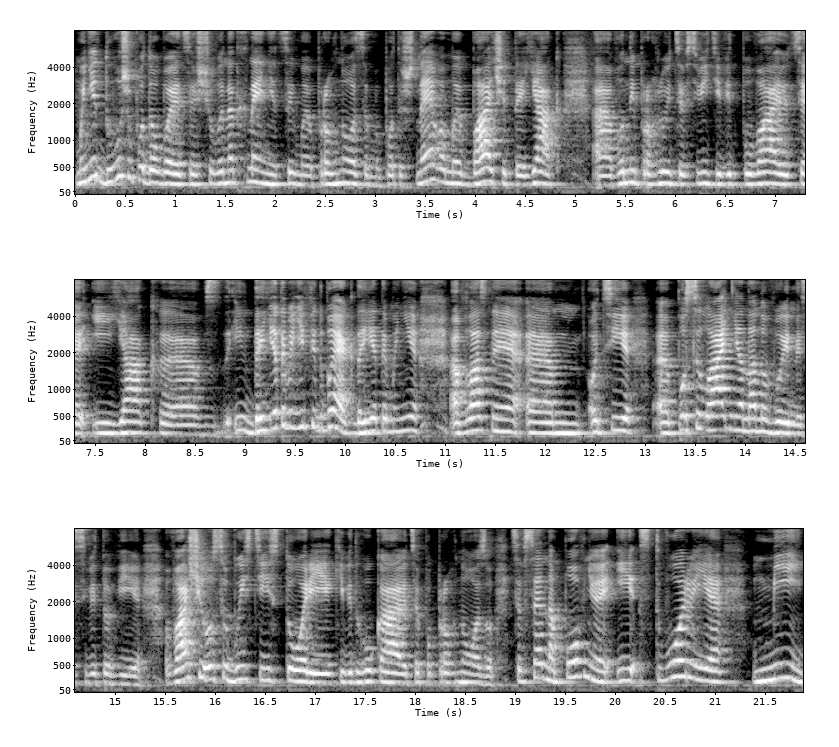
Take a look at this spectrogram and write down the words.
Мені дуже подобається, що ви натхнені цими прогнозами потишневими, бачите, як е, вони програються в світі, відбуваються, і як е, і даєте мені фідбек, даєте мені е, власне ем, оці посилання на новини світові, ваші особисті історії, які відгукаються по прогнозу. Це все наповнює і створює мій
